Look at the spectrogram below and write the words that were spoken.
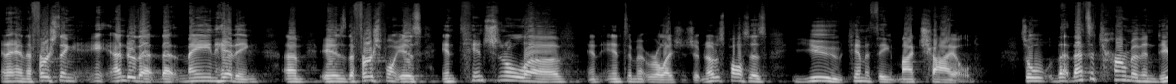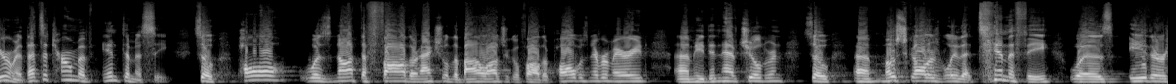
And, and the first thing under that, that main heading um, is the first point is intentional love and intimate relationship. Notice Paul says, You, Timothy, my child. So that, that's a term of endearment. That's a term of intimacy. So Paul was not the father, actually the biological father. Paul was never married. Um, he didn't have children. So uh, most scholars believe that Timothy was either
